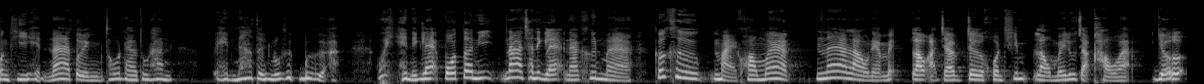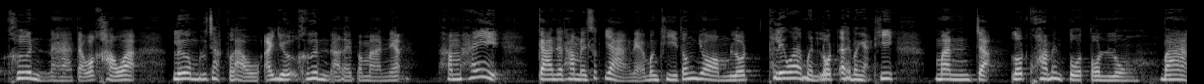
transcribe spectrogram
บางทีเห็นหน้าตัวเองโทษนะทุกท่าน เห็นหน้าตัวเองรู้สึกเบื่อโอ้ยเห็นอีกแล้วโปสเตอร์นี้หน้าฉันอีกแล้วนะขึ้นมา ก็คือหมายความว่าหน้าเราเนี่ยเราอาจจะเจอคนที่เราไม่รู้จักเขาอะเยอะขึ้นนะคะแต่ว่าเขาอะเริ่มรู้จักเราอะเยอะขึ้นอะไรประมาณเนี้ยทำให้ การจะทำอะไรสักอย่างเนี่ย บางทีต้องยอมลดเขาเรียกว่าเหมือนลดอะไรบางอย่างที่ มันจะลดความเป็นตัวตนลงบ้าง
